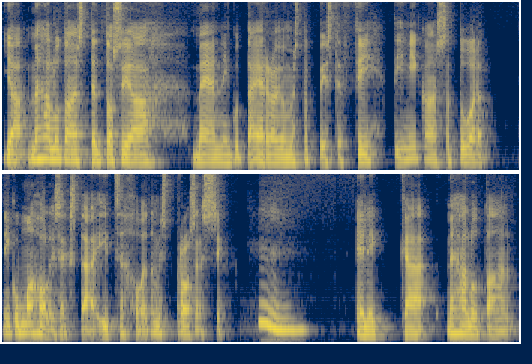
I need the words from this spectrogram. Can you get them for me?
Ja me halutaan sitten tosiaan meidän niin kuin, tämä erojumesta.fi-tiimi kanssa tuoda niin kuin mahdolliseksi tämä itsehoitamisprosessi. Hmm. Eli me halutaan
